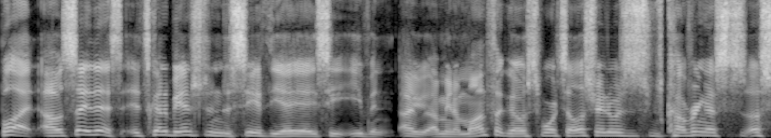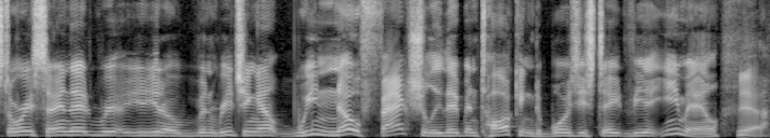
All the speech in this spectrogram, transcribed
But I'll say this: it's going to be interesting to see if the AAC even. I, I mean, a month ago, Sports Illustrated was covering a story saying they'd re, you know been reaching out. We know factually they've been talking to Boise State via email, yeah,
